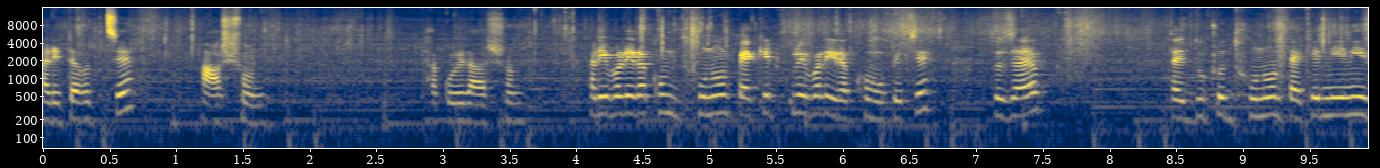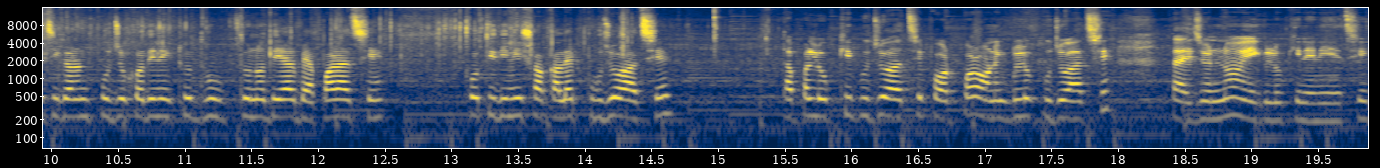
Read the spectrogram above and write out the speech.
আর এটা হচ্ছে আসন, ঠাকুরের আসন। আর এবার এরকম ধুনোর প্যাকেটগুলো এবার এরকম উঠেছে। তো যাই হোক, তাই দুটো ধুনোর প্যাকেট নিয়ে নিয়েছি, কারণ পুজো কদিন একটু ধূপ ধুনো দেওয়ার ব্যাপার আছে। প্রতিদিনই সকালে পুজো আছে, তারপর লক্ষ্মী পুজো আছে, পরপর অনেকগুলো পুজো আছে, তাই জন্য এইগুলো কিনে নিয়েছি।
